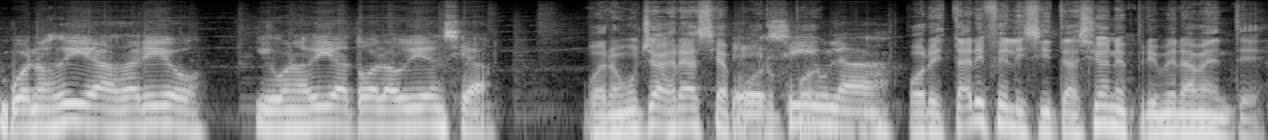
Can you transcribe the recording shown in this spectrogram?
Buenos días, Darío, y buenos días a toda la audiencia. Bueno, muchas gracias Eh, por, sí, por- una- por estar y felicitaciones primeramente.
